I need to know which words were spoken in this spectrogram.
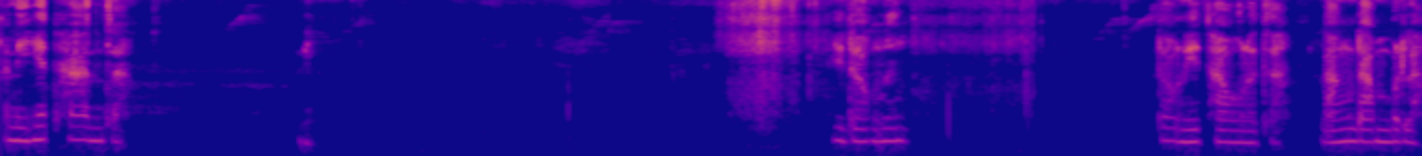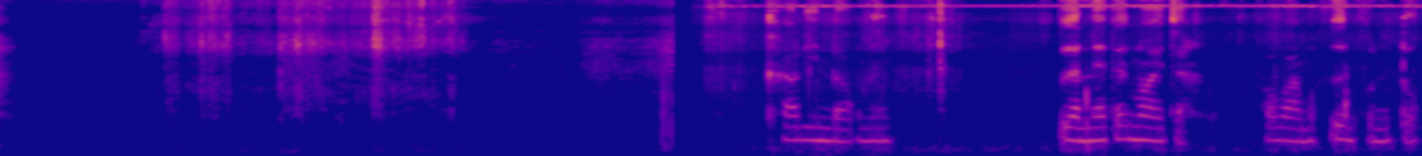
อันนี้เฮ็ดทานจ้ะ นี่นี่ดอกหนึง ดอกนี้เทาแล้วจ้ะหลังดำบดละ ข้าวดินดอกหนึ่งเปื้อนแน่จักหน่อยจ้ะ เพราะว่าเมื่อคืนฝนตก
